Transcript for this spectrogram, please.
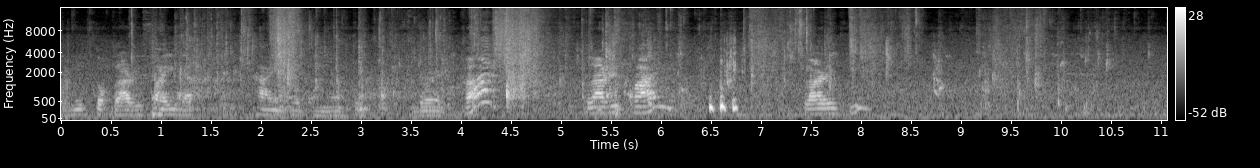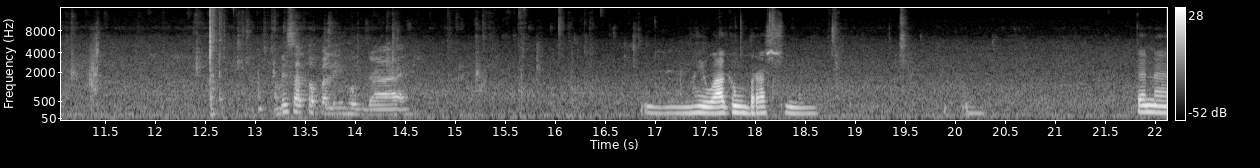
We need to clarify that kind of ano word. Ha? Clarify? Clarity? Kami sa to palihog dahil. Mm, mahiwagang brush mo. Ito na.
